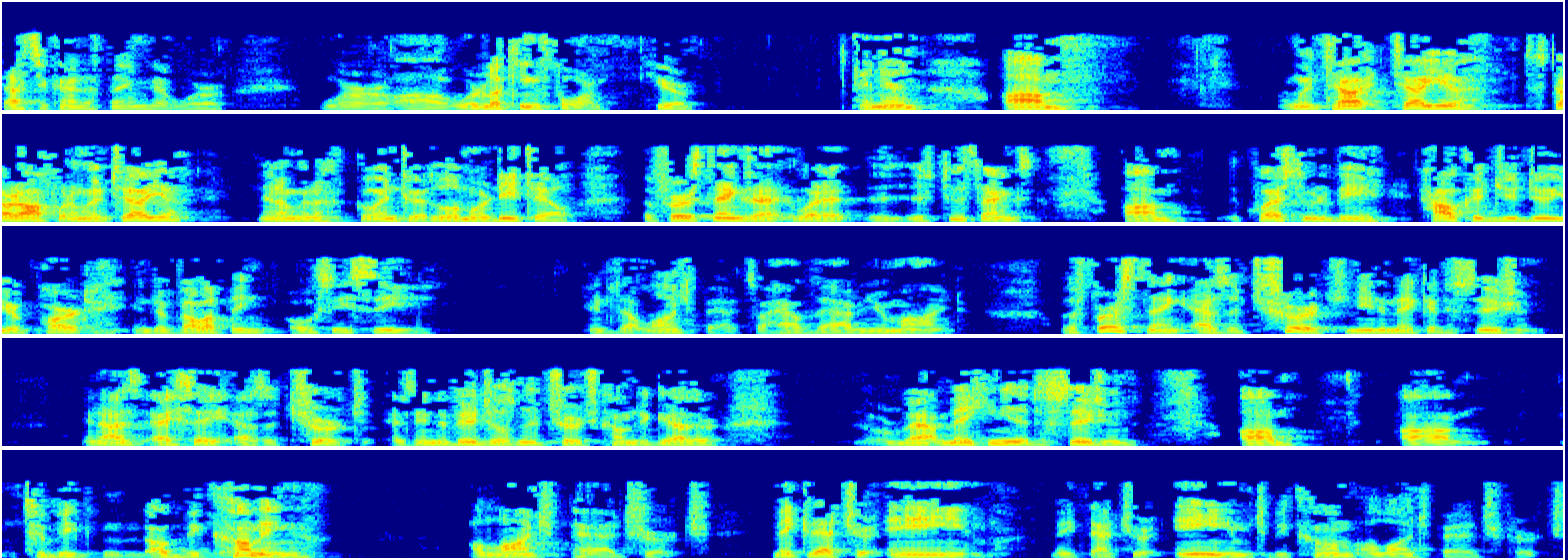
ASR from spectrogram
That's the kind of thing that we're we're uh, we're looking for here. And then um, I'm going to tell, tell you to start off what I'm going to tell you. Then I'm going to go into it in a little more detail. The first things that what I, there's two things. Um, the question would be how could you do your part in developing OCC into that launch pad? So have that in your mind. The first thing, as a church, you need to make a decision. And as I say, as a church, as individuals in the church come together, about making a decision um, um, to be of becoming a launchpad church. Make that your aim. Make that your aim to become a launchpad church.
